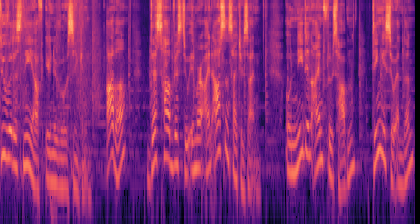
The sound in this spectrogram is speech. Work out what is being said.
Du würdest nie auf ihr Niveau sinken. Aber deshalb wirst du immer ein Außenseiter sein und nie den Einfluss haben, Dinge zu ändern.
